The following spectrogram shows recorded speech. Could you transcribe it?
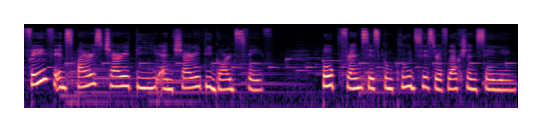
Faith inspires charity, and charity guards faith. Pope Francis concludes his reflection saying,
